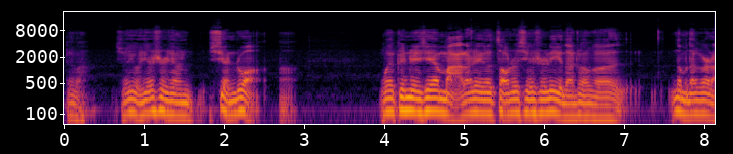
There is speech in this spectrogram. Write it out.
对吧？所以有些事情现状啊，我也跟这些买了这个造车新势力的这个那么大个的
